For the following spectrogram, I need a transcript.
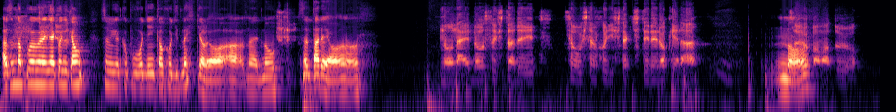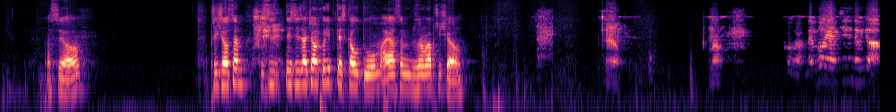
A jsem tam původně jako nikam, jsem jako původně nikam chodit nechtěl, jo, a najednou jsem tady, jo, no. No najednou jsi tady, co už sem chodíš tak čtyři roky, ne? Já No, pamatuju. asi jo. Přišel jsem, ty jsi, ty jsi začal chodit ke scoutům a já jsem zrovna přišel. Jo. No. Kurva, Nebo já ti neudělám.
